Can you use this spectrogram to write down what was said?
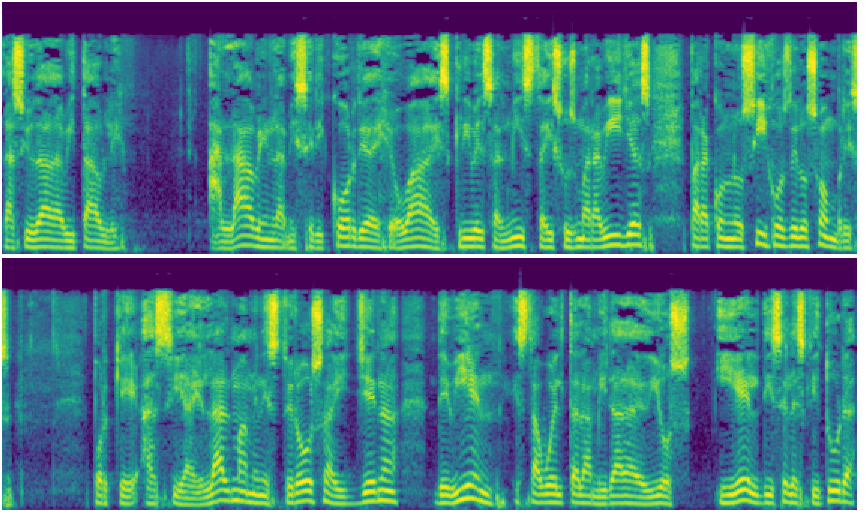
la ciudad habitable Alaben la misericordia de Jehová, escribe el salmista, y sus maravillas para con los hijos de los hombres. Porque hacia el alma menesterosa y llena de bien está vuelta la mirada de Dios, y él, dice la Escritura,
